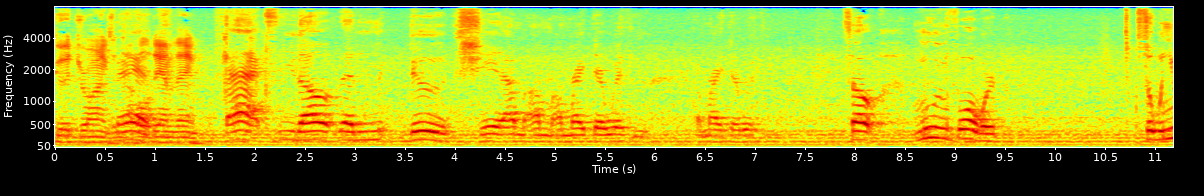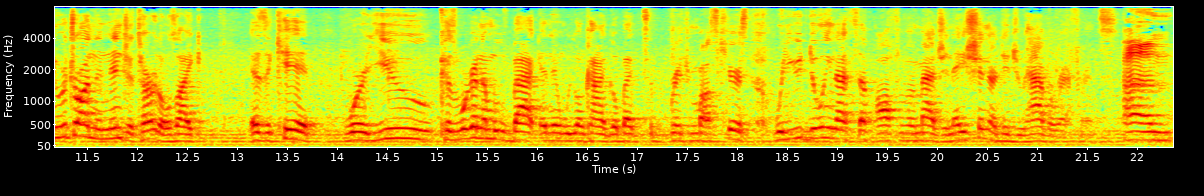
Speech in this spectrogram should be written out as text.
good drawings in the whole damn thing. facts. You know, then dude, shit, I'm I'm I'm right there with you. I'm right there with you. So moving forward, so when you were drawing the Ninja Turtles, like as a kid, were you? Because we're gonna move back, and then we're gonna kind of go back to Bridgman Boss Curious. Were you doing that stuff off of imagination, or did you have a reference? Um,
